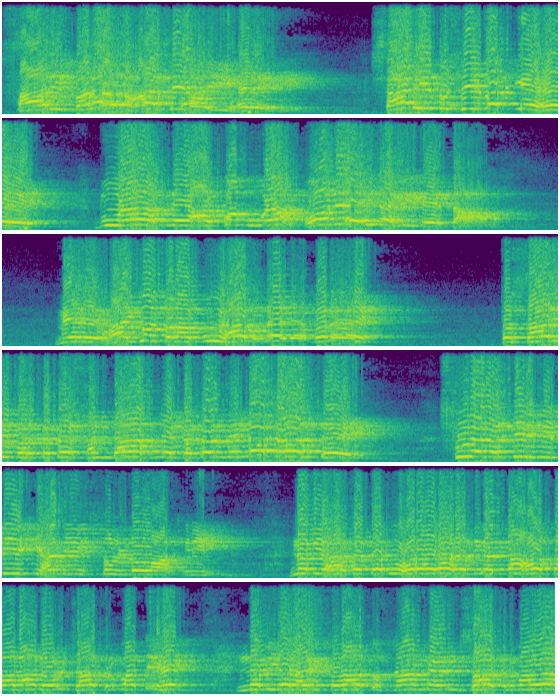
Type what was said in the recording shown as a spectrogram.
ساری بلا وہاں سے آئی ہے۔ ساری مصیبت یہ ہے۔ بوڑھا اپنے آپ کو بوڑھا ہونے ہی نہیں دیتا۔ میرے بھائیوں طرح بوڑھا بنے نہ بنے۔ تو ساری برکتیں سنداس میں قدر میں نہ ڈالتے سورج ترمیدی کی حدیث سن لو آخری۔ نبی حضرت ابو حریرہ رضی اللہ تعالیٰ نے ارشاد فرماتے نبی علیہ سلاد اسلام نے ارشاد فرمایا،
